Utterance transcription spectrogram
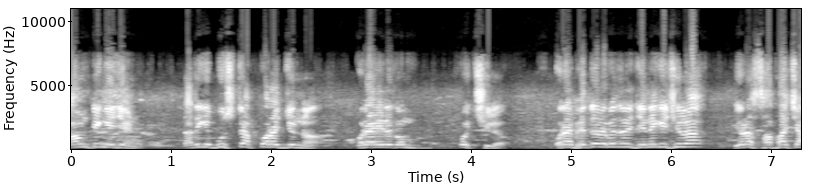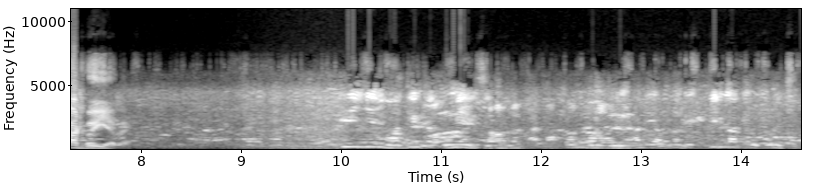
কাউন্টিং এজেন্ট তাদেরকে বুস্ট আপ করার জন্য ওরা এরকম করছিল। ওরা ভেতরে ভেতরে জেনে গেছিল যে ওরা সাফা চাট হয়ে যাবে। এই যে মার্জিনটা কমে এসেছে আপনাদের তিন লাখের উপরে ছিল।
